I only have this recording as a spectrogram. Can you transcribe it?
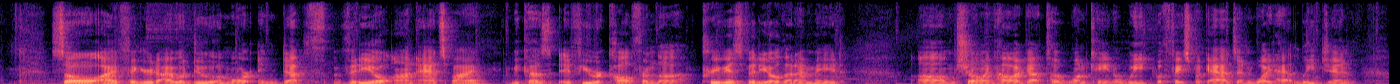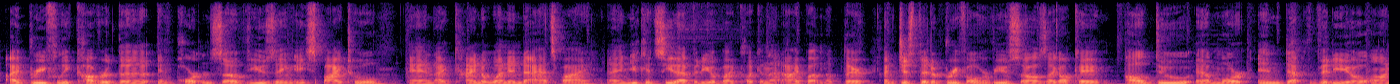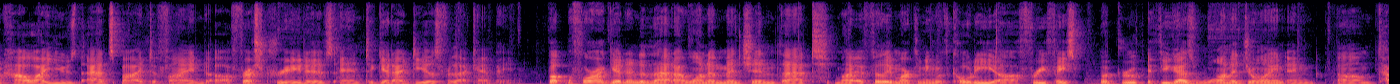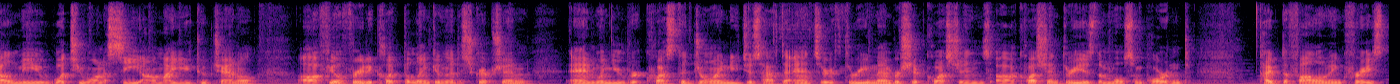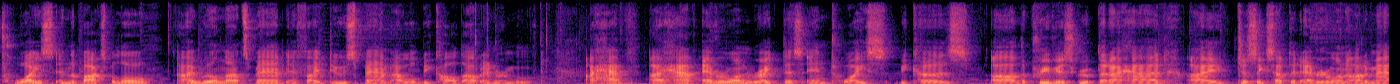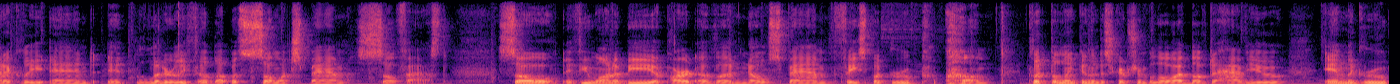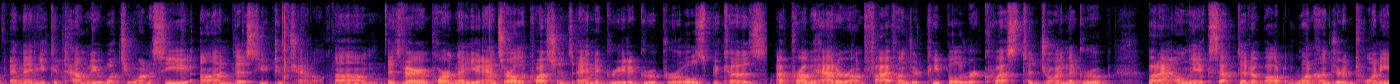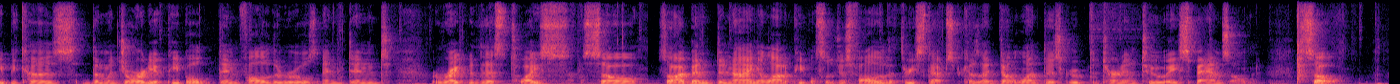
So I figured I would do a more in depth video on AdSpy because if you recall from the previous video that I made, um, showing how I got to 1K in a week with Facebook ads and White Hat Lead Gen. I briefly covered the importance of using a spy tool and I kind of went into AdSpy and you can see that video by clicking that I button up there. I just did a brief overview so I was like okay I'll do a more in-depth video on how I used AdSpy to find uh, fresh creatives and to get ideas for that campaign. But before I get into that, I want to mention that my affiliate marketing with Kody uh, free Facebook group. If you guys want to join and um, tell me what you want to see on my YouTube channel, uh, feel free to click the link in the description. And when you request to join, you just have to answer three membership questions. Uh, question three is the most important. Type the following phrase twice in the box below. I will not spam. If I do spam, I will be called out and removed. I have I have everyone write this in twice because uh, the previous group that I had, I just accepted everyone automatically, and it literally filled up with so much spam so fast. So if you want to be a part of a no spam Facebook group, um, click the link in the description below. I'd love to have you in the group and then you could tell me what you want to see on this YouTube channel. Um, it's very important that you answer all the questions and agree to group rules because I probably had around 500 people request to join the group but I only accepted about 120 because the majority of people didn't follow the rules and didn't write this twice. So so I've been denying a lot of people. So just follow the three steps because I don't want this group to turn into a spam zone. So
